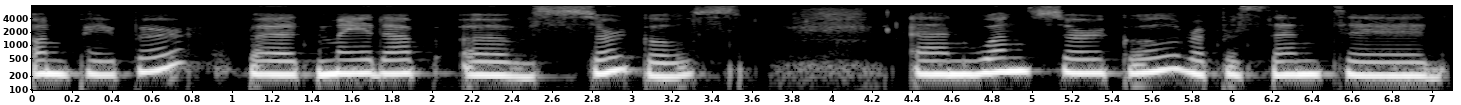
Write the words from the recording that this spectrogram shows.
on paper, but made up of circles. And one circle represented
